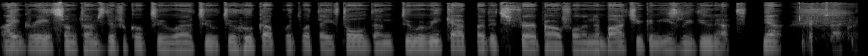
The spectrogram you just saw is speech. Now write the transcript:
I agree. It's sometimes difficult to uh, to to hook up with what they've told and do a recap, but it's very powerful. In a bot, you can easily do that. Yeah, exactly.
